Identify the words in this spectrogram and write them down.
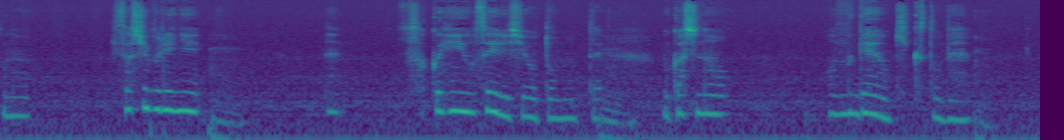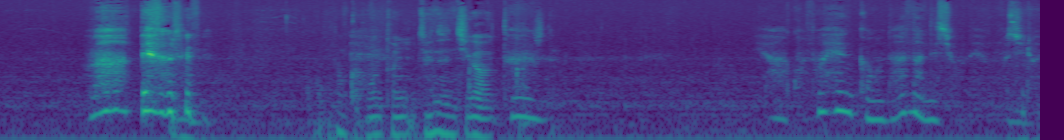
その久しぶりに作品を整理しようと思って、うん。昔の音源を聞くとね、うわーってなる、うん。なんか本当に全然違うって感じで、いやーこの変化は何なんでしょうね。面白いね。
